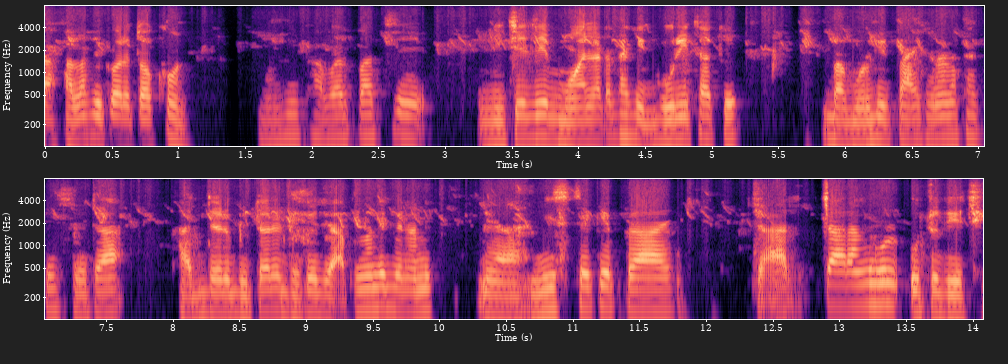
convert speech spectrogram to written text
লাফালাফি করে, তখন মুরগির খাবার পাত্রে নিচে যে ময়লাটা থাকে, গুড়ি থাকে বা মুরগির পায়খানাটা থাকে, সেটা খাদ্যের ভিতরে ঢুকে যায়। আপনারা দেখবেন আমি নিচ থেকে প্রায় চার চার আঙ্গুল উঁচু দিয়েছি,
